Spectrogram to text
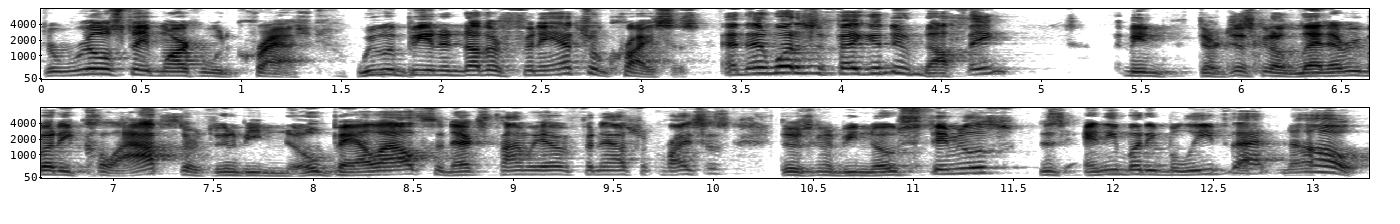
The real estate market would crash. We would be in another financial crisis. And then what is the Fed going to do? Nothing. I mean, they're just going to let everybody collapse. There's going to be no bailouts the next time we have a financial crisis. There's going to be no stimulus. Does anybody believe that? No.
